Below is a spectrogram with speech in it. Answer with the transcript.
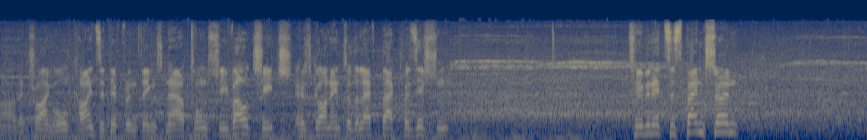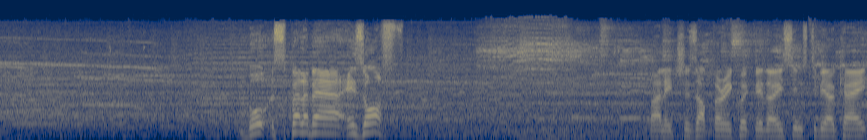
Oh, they're trying all kinds of different things now. Tonci Valcic has gone into the left-back position. Two-minute suspension. Bo Spellerberg is off. Balic is up very quickly, though. He seems to be okay.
